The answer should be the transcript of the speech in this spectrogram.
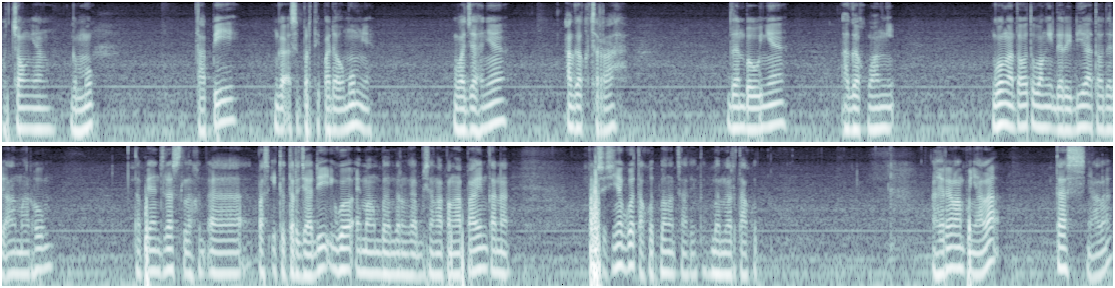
pocong yang gemuk tapi nggak seperti pada umumnya. Wajahnya agak cerah dan baunya agak wangi. Gue nggak tahu itu wangi dari dia atau dari almarhum. Tapi yang jelas setelah uh, pas itu terjadi gue emang benar-benar nggak bisa ngapa-ngapain karena posisinya gue takut banget saat itu benar-benar takut. Akhirnya lampu nyala tes nyala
